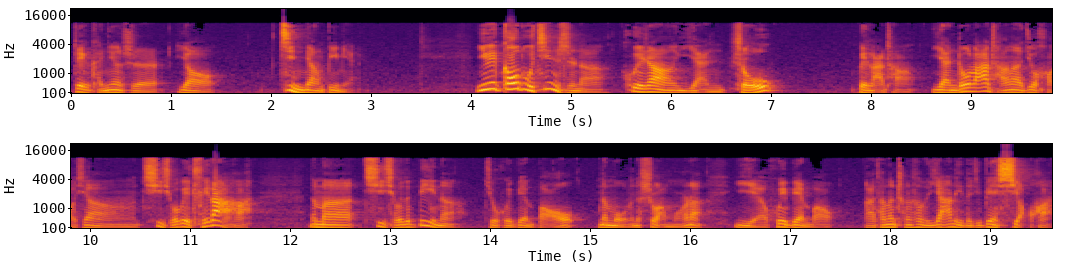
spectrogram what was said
这个肯定是要尽量避免，因为高度近视呢会让眼轴被拉长，眼轴拉长呢就好像气球被吹大哈，那么气球的壁呢就会变薄，那么我们的视网膜呢也会变薄啊，它能承受的压力呢就变小哈。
